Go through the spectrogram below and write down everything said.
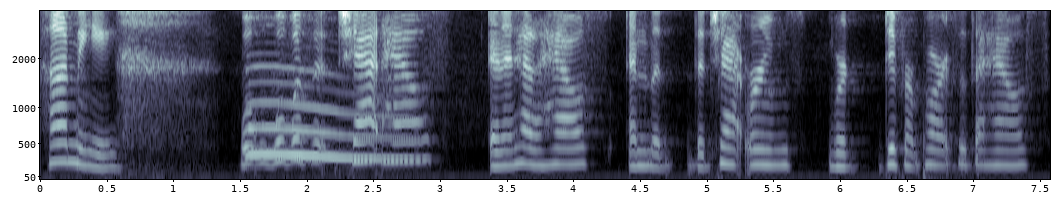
Honey. What, what was it? Chat house? And it had a house, and the, the chat rooms were different parts of the house.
